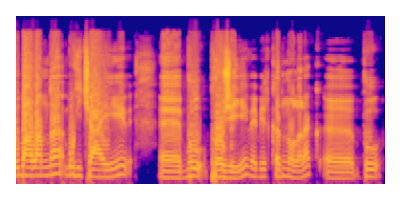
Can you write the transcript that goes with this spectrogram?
Bu bağlamda bu hikayeyi, e, bu projeyi ve bir kadın olarak e, bu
